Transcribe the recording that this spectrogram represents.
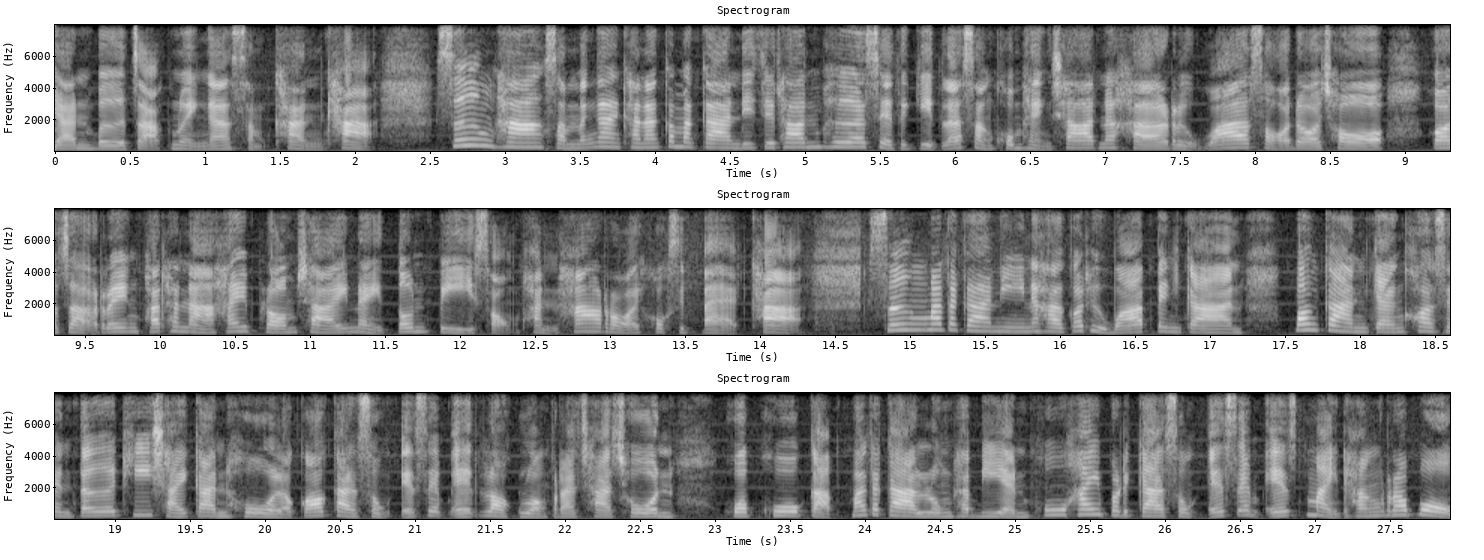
ยันเบอร์จากหน่วยงานสำคัญค่ะ ซึ่งทางสำนักงงานคณะกรรมการดิจิทัล เพื่อเศรษฐกิจและสังคมแห่งชาตินะคะ หรือว่าสอดอชก็จะเร่งพัฒนาให้พร้อมใช้ในต้นปี 2568 ค่ะ ซึ่งมาตรการนี้นะคะก็ถือว่าเป็นการป้องกันแก๊งคอร์เซนเตอร์ที่ใช้การโทรแล้วก็การส่ง SMS หลอกลวงประชาชน ควบคู่กับมาตรการลงทะเบียน ผู้ให้บริการส่ง SMS ใหม่ทั้งระบบ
